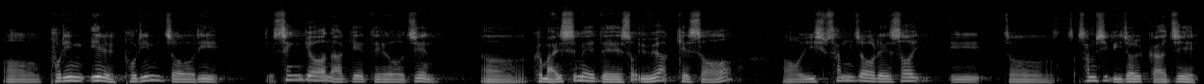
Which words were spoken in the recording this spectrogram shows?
어, 불임 1, 불임절이 생겨나게 되어진 어, 그 말씀에 대해서 요약해서 어, 23절에서 이 저 32절까지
